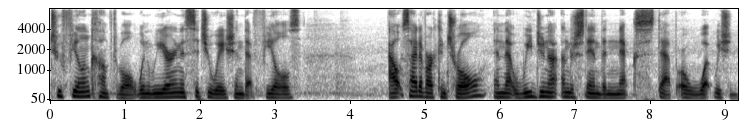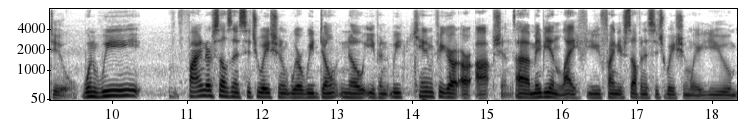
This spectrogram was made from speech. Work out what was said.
to feel uncomfortable when we are in a situation that feels outside of our control and that we do not understand the next step or what we should do. When we find ourselves in a situation where we don't know even we can't even figure out our options. Uh, maybe in life you find yourself in a situation where you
